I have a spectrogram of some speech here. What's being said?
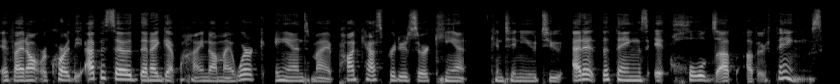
If I don't record the episode, then I get behind on my work and my podcast producer can't continue to edit the things. It holds up other things.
